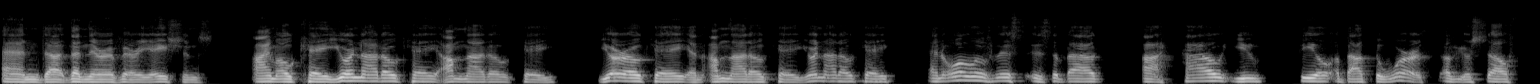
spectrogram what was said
And uh, then there are variations. I'm okay, you're not okay, I'm not okay, you're okay, and I'm not okay, you're not okay. And all of this is about uh, how you feel about the worth of yourself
